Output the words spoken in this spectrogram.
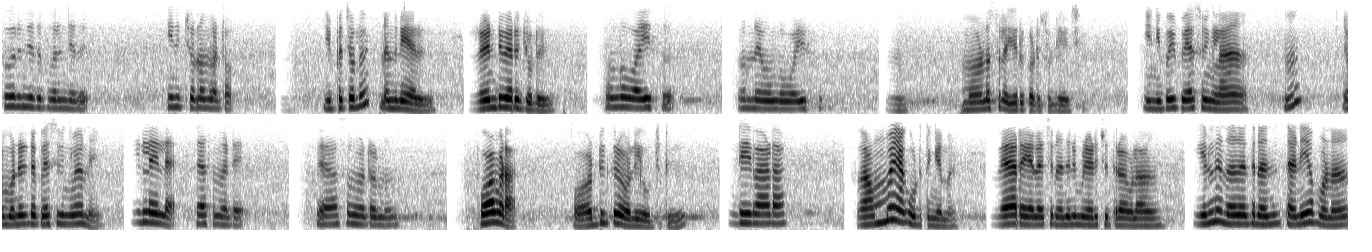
புரிஞ்சது புரிஞ்சது. இனி சொல்ல மாட்டோம். இப்போ சொல்லு நந்தினி யாரு? ரெண்டு பேரும் சொல்லு. உங்கள் ஒய்ஃபு அண்ணே உங்கள் ஒய்ஃபு ம். மனசில் இருக்கட்டும் சொல்லியாச்சு. இனி போய் பேசுவீங்களா? ம்? என் முன்னாடிட்ட பேசுவீங்களாண்ணே இல்லை இல்லை பேச மாட்டேன். பேச மாட்டேன்னு போங்கடா. படுக்கிற வழியை விட்டுட்டு. டேய் வாடா. செம்மையாக கொடுத்தீங்கண்ணே வேற யாராச்சும் நந்தினி முன்னாடி சுற்றுறாங்களா இல்லை நான் நேற்று நந்தினி தனியாக போனேன்.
